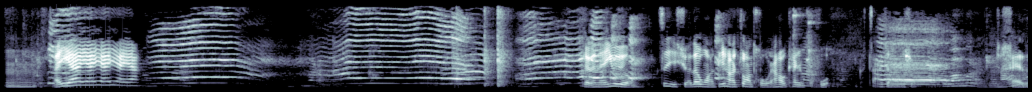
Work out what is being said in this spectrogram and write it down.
嗯，哎呀呀呀呀呀！这个人悠悠自己学的往地上撞头，然后开始哭，咋整 的是？孩子。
